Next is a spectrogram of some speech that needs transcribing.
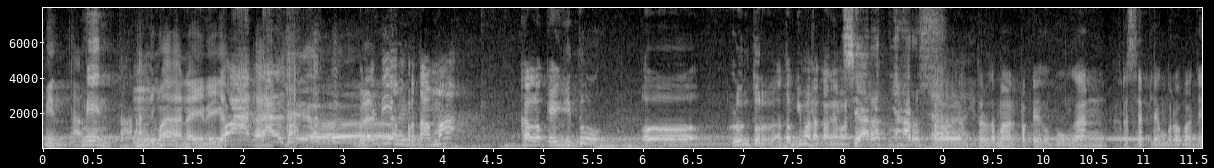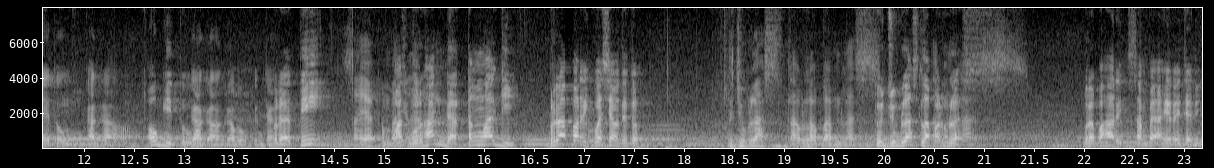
minta Minta. Nah, gimana ini kan Batal deh. Berarti yang pertama kalau kayak gitu eh, luntur atau gimana Kang Herman? Syaratnya harus Kalau yang terutama dipakai hubungan, resep yang berobatnya itu gagal. Oh gitu. Gagal, nggak mungkin. Berarti saya kembali Mas Burhan datang lagi. Berapa requestnya waktu itu? 17 tahun 18 17, 18. Berapa hari sampai akhirnya jadi?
